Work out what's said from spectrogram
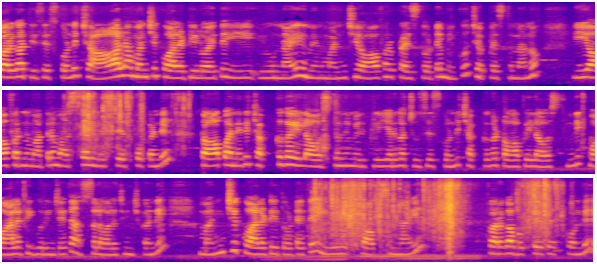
త్వరగా తీసేసుకోండి. చాలా మంచి క్వాలిటీలో అయితే ఈ ఉన్నాయి. నేను మంచి ఆఫర్ ప్రైస్ తోటే మీకు చెప్పేస్తున్నాను. ఈ ఆఫర్ని మాత్రం అస్సలు మిస్ చేసుకోకండి. టాప్ అనేది చక్కగా ఇలా వస్తుంది. మీరు క్లియర్గా చూసేసుకోండి. చక్కగా టాప్ ఇలా వస్తుంది. క్వాలిటీ గురించి అయితే అస్సలు ఆలోచించకండి. మంచి క్వాలిటీ అయితే ఈ టాప్స్ ఉన్నాయి. త్వరగా బుక్ చేసేసుకోండి.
